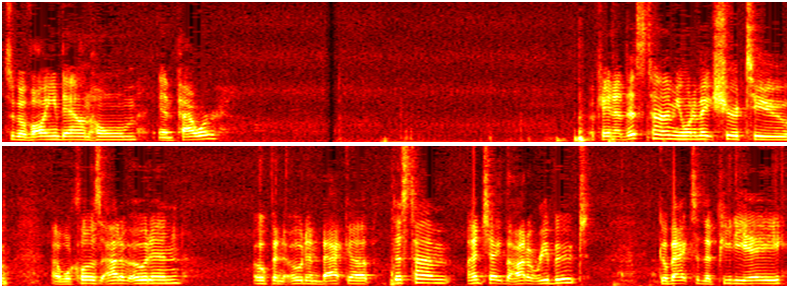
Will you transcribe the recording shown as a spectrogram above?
So go volume down, home, and power. Okay, now this time you want to make sure to, uh, we'll close out of Odin, open Odin back up. This time uncheck the auto reboot, go back to the PDA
